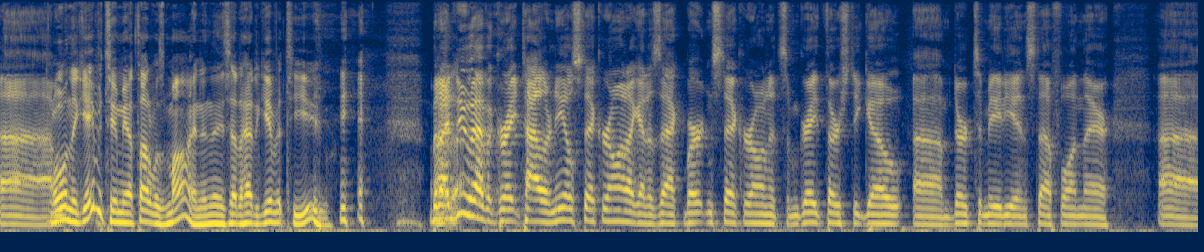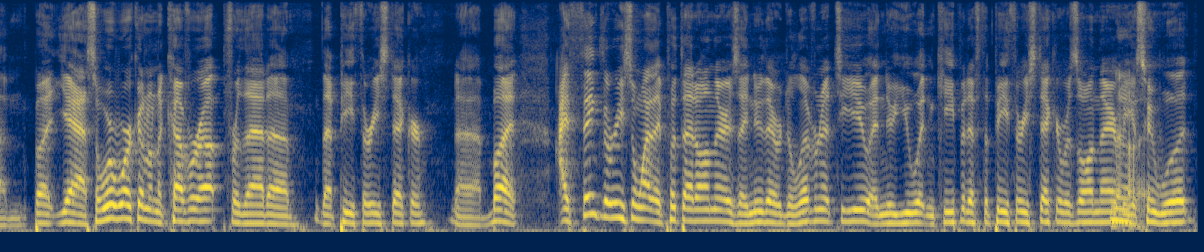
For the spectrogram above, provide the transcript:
Um, well, when they gave it to me, I thought it was mine, and they said I had to give it to you. But I do have a great Tyler Neal sticker on. it. I got a Zach Burton sticker on it. Some great Thirsty Goat, um, Dirt2Media and stuff on there. Um, but yeah, so we're working on a cover up for that uh, that P3 sticker. Uh, but I think the reason why they put that on there is they knew they were delivering it to you and knew you wouldn't keep it if the P3 sticker was on there No. because who would?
